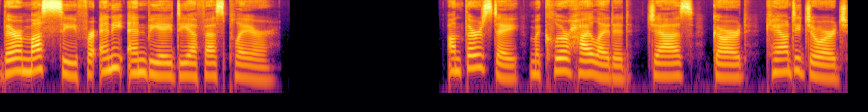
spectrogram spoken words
They're a must see for any NBA DFS player. On Thursday, McClure highlighted Jazz guard Keyonte George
